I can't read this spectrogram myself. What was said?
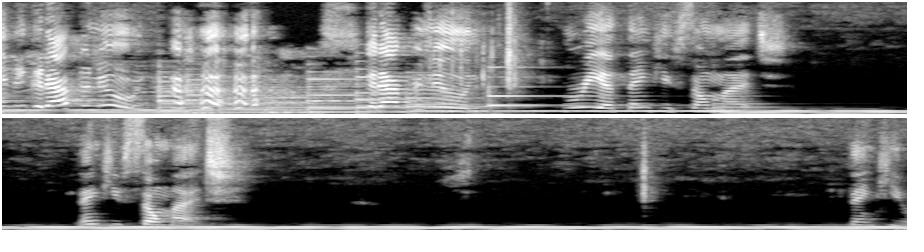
evening? Good afternoon. Good afternoon. Maria, thank you so much. Thank you so much. Thank you.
